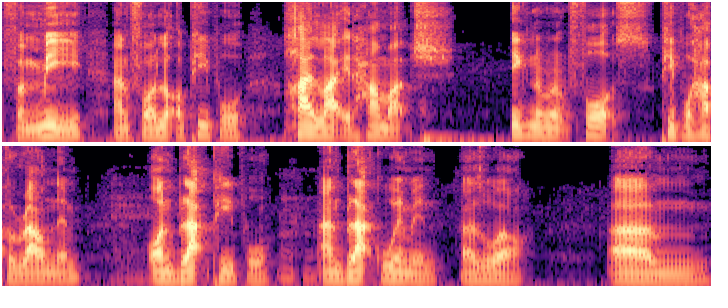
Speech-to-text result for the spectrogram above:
for me and for a lot of people highlighted how much ignorant thoughts people have around them on black people and black women as well. Um,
